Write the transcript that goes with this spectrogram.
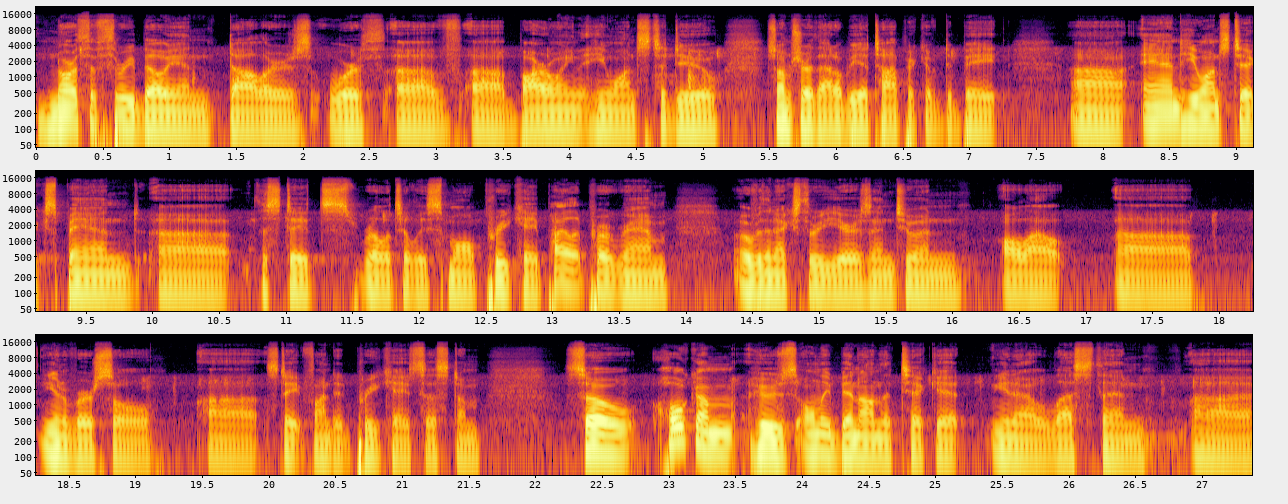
north of three billion dollars worth of uh, borrowing that he wants to do. So I'm sure that'll be a topic of debate. Uh, and he wants to expand uh, the state's relatively small pre-K pilot program over the next three years into an all out uh, universal uh, state funded pre K system. So Holcomb, who's only been on the ticket, you know, less than, uh,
